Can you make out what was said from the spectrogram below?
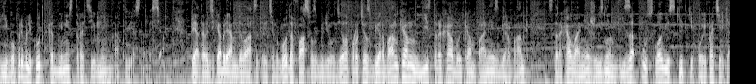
его привлекут к административной ответственности. 5 декабря 2023 года ФАС возбудил дело против Сбербанка и страховой компании Сбербанк страхование жизни из-за условий скидки по ипотеке.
